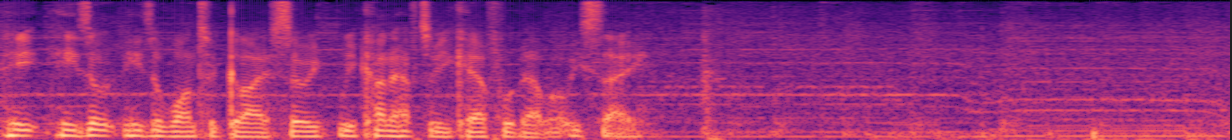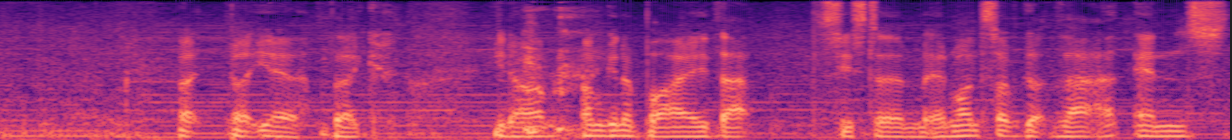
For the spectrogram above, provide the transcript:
he, he's a he's a wanted guy, so we, we kind of have to be careful about what we say. But but yeah, like you know, I'm, I'm going to buy that system, and once I've got that, and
